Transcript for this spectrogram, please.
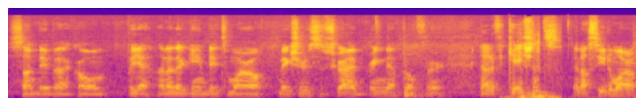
Sunday back home. But yeah, another game day tomorrow. Make sure to subscribe, ring that bell for notifications, and I'll see you tomorrow.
